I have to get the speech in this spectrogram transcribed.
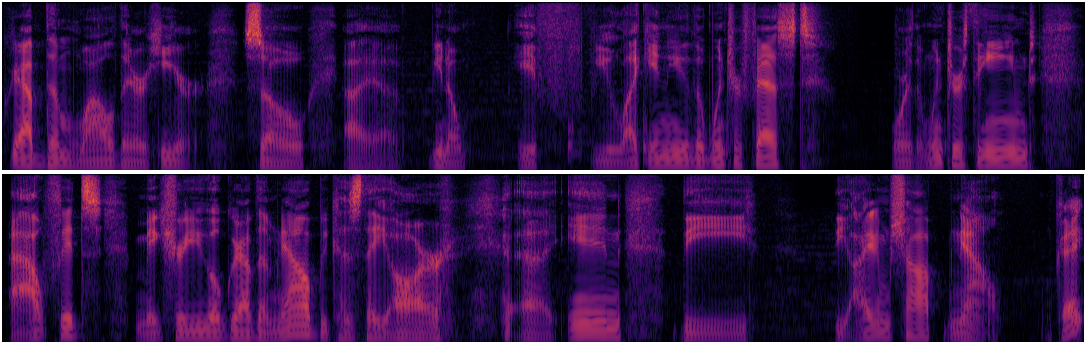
Grab them while they're here. So, uh, you know, if you like any of the Winterfest or the winter themed outfits, make sure you go grab them now because they are uh, in the the item shop now. Okay.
